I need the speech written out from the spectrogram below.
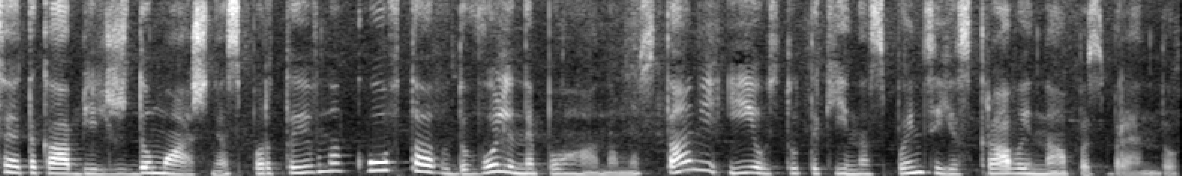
Це така більш домашня спортивна кофта в доволі непоганому стані. І ось тут такий на спинці яскравий напис бренду.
